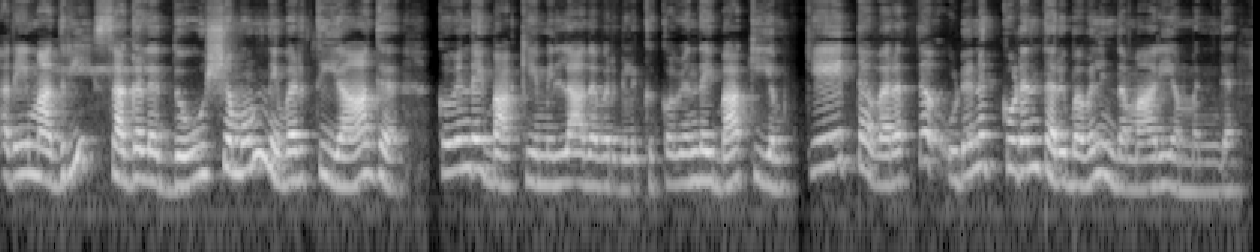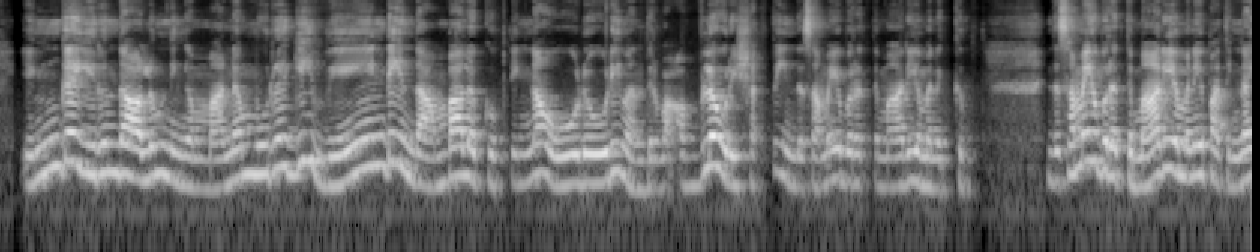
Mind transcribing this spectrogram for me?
அதே மாதிரி சகல தோஷமும் நிவர்த்தியாக குழந்தை பாக்கியம் இல்லாதவர்களுக்கு குழந்தை பாக்கியம் கேட்ட வரத்தை உடனுக்குடன் தருபவள் இந்த மாரியம்மன்ங்க. எங்கே இருந்தாலும் நீங்கள் மனமுருகி வேண்டி இந்த அம்பாவை கூப்பிட்டிங்கன்னா ஓடோடி வந்துடுவா அவ்வளோ ஒரு சக்தி இந்த சமயபுரத்து மாரியம்மனுக்கு. இந்த சமயபுரத்து மாரியம்மனே பார்த்தீங்கன்னா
